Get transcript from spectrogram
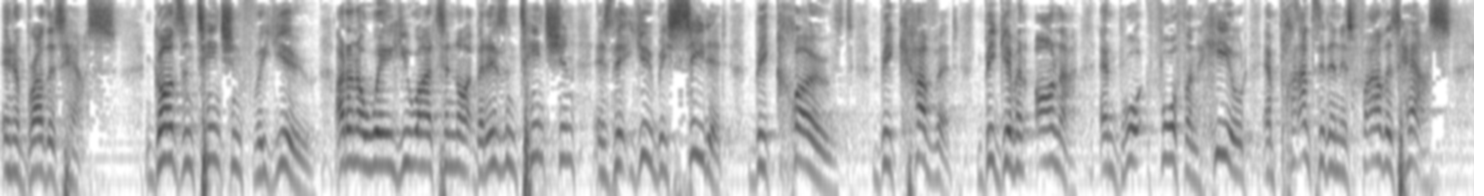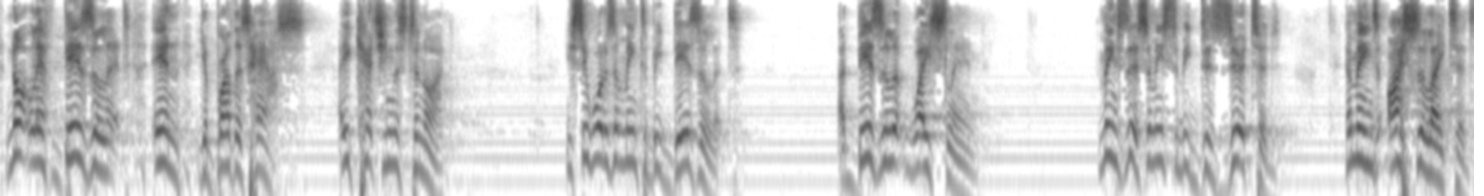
in her brother's house. God's intention for you, I don't know where you are tonight, but His intention is that you be seated, be clothed, be covered, be given honor, and brought forth and healed and planted in His Father's house, not left desolate in your brother's house. Are you catching this tonight? You see, what does it mean to be desolate? A desolate wasteland. It means this it means to be deserted. It means isolated.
